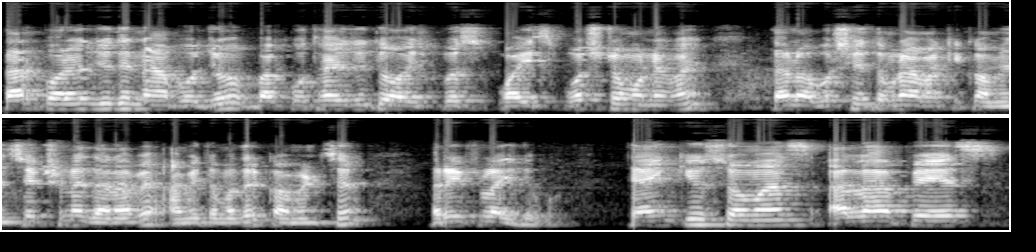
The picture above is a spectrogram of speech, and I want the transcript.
তারপরে যদি না বোঝো বা কোথায় যদি অস্পষ্ট- মনে হয়, তাহলে অবশ্যই তোমরা আমাকে কমেন্ট সেকশনে জানাবে, আমি তোমাদের কমেন্টসের রিপ্লাই দেবো। থ্যাংক ইউ সো মাচ আল্লাহ হাফেজ।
